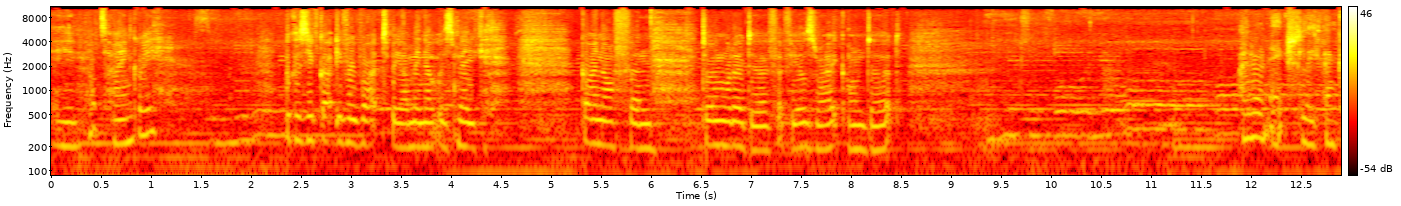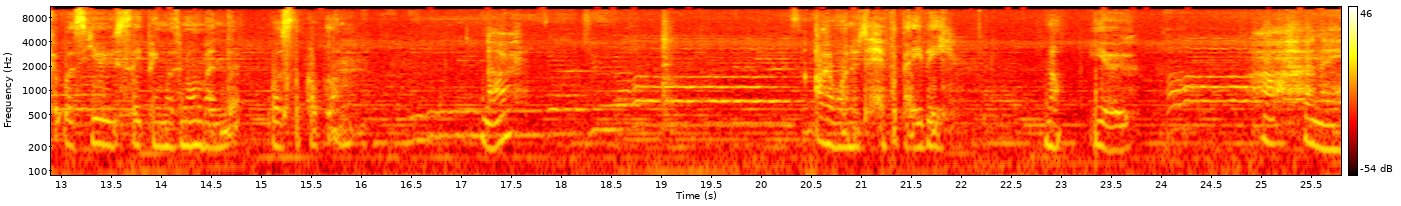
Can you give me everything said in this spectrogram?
Are you not so angry? Because you've got every right to be. I mean, it was me going off and doing what I do. If it feels right, go and do it. I don't actually think it was you sleeping with Norman that was the problem. No? I wanted to have a baby, not you. Oh, honey.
